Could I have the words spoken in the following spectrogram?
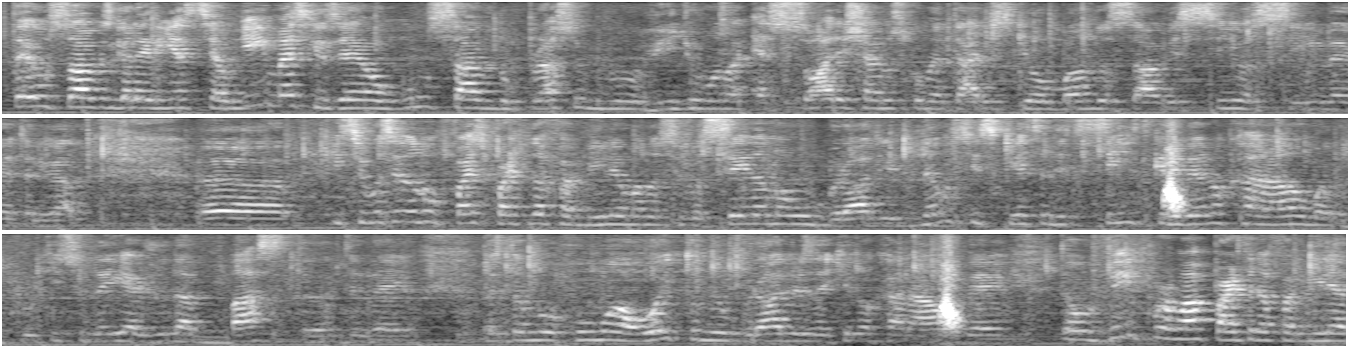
Então salves galerinha, se alguém mais quiser algum salve no próximo vídeo, mano, é só deixar nos comentários que eu mando salve sim ou sim, velho, tá ligado? Uh, e se você ainda não faz parte da família, mano, se você ainda não é um brother, não se esqueça de se inscrever no canal, mano, porque isso daí ajuda bastante, velho. Nós estamos rumo a 8 mil brothers aqui no canal, velho. Então vem formar parte da família,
